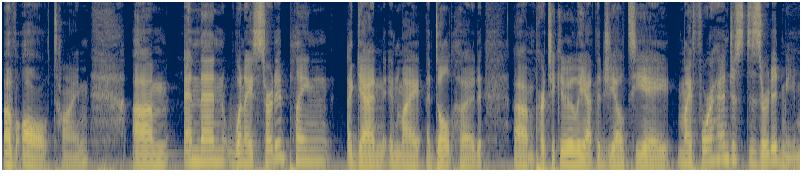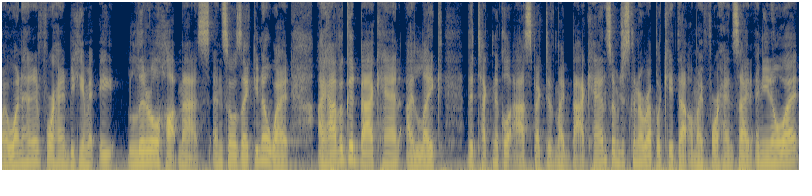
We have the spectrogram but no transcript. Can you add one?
of all time. Um, and then when I started playing again in my adulthood, um, particularly at the GLTA, my forehand just deserted me. My one handed forehand became a, literal hot mess. And so I was like, you know what? I have a good backhand. I like the technical aspect of my backhand. So I'm just going to replicate that on my forehand side. And you know what?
